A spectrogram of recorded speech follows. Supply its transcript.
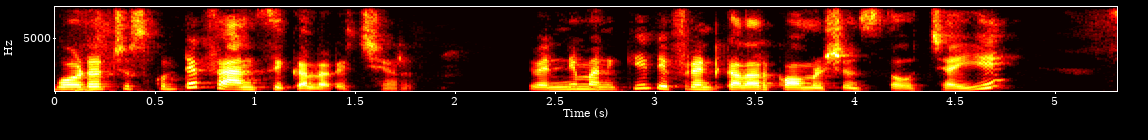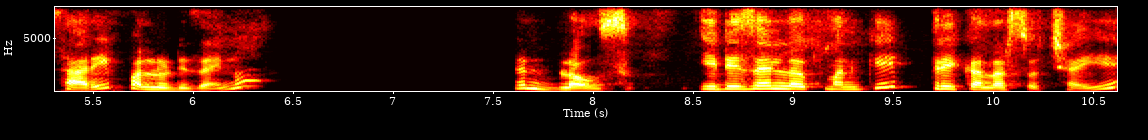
బోర్డర్ చూసుకుంటే ఫ్యాన్సీ కలర్ ఇచ్చారు. ఇవన్నీ మనకి డిఫరెంట్ కలర్ కాంబినేషన్స్తో వచ్చాయి. సారీ పళ్ళు డిజైన్. అండ్ బ్లౌజ్. ఈ డిజైన్లోకి మనకి త్రీ కలర్స్ వచ్చాయి.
